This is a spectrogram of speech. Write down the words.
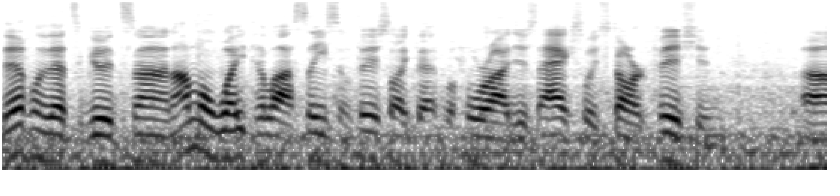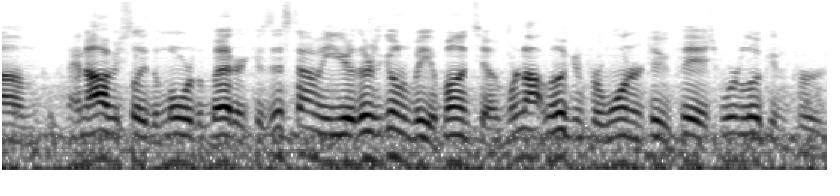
definitely that's a good sign. I'm gonna wait till I see some fish like that before I just actually start fishing. Um, and obviously the more the better, because this time of year there's gonna be a bunch of them. We're not looking for one or two fish, we're looking for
